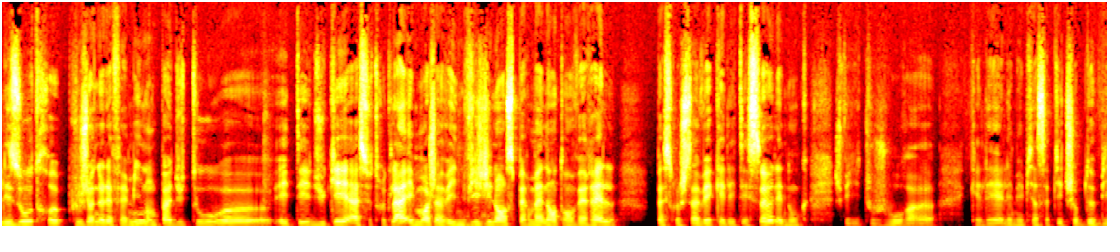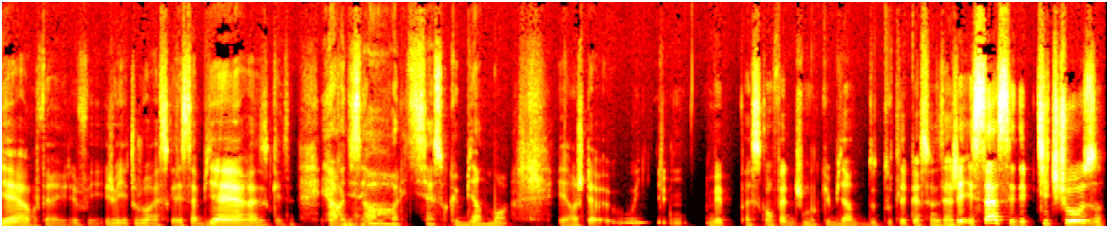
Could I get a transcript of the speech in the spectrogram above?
les autres plus jeunes de la famille n'ont pas du tout euh, été éduqués à ce truc-là. Et moi, j'avais une vigilance permanente envers elle parce que je savais qu'elle était seule. Et donc, je veillais toujours euh, qu'elle elle aimait bien sa petite chope de bière. Je veillais, toujours est-ce qu'elle ait sa bière. et alors, elle disait Oh, Laetitia, elle s'occupe bien de moi. Et alors, je disais Oui, mais parce qu'en fait, je m'occupe bien de toutes les personnes âgées. Et ça, c'est des petites choses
